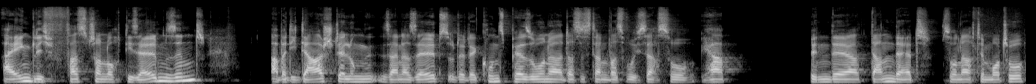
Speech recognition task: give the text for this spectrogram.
eigentlich fast schon noch dieselben sind. Aber die Darstellung seiner selbst oder der Kunstpersona, das ist dann was, wo ich sage so, ja, bin der done that, so nach dem Motto.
